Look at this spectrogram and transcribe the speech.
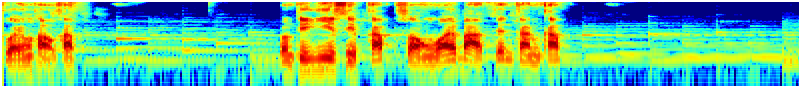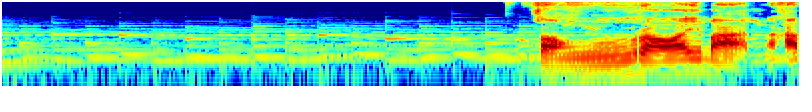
สวยของเขาครับต้นที่ยี่สิบครับสองร้อยบาทเช่นกันครับสองร้อยบาทนะครับ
